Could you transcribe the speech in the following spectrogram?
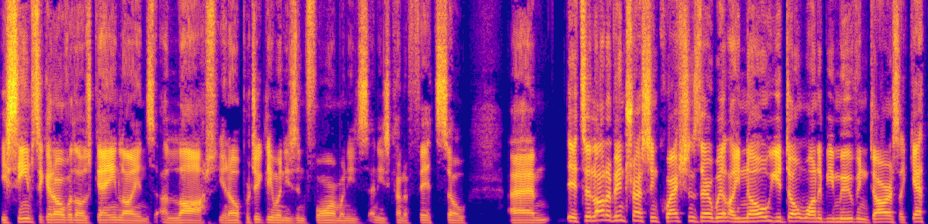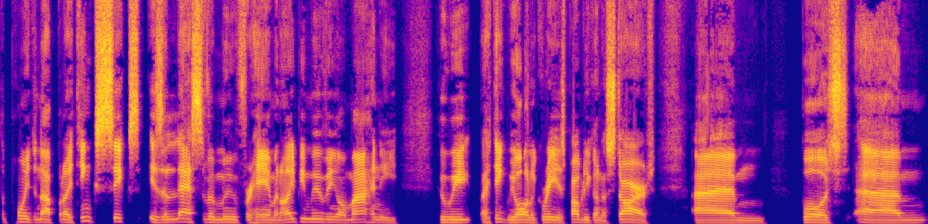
he seems to get over those gain lines a lot. You know, particularly when he's in form and he's and he's kind of fit. So um, it's a lot of interesting questions there, Will. I know you don't want to be moving Doris. I get the point in that, but I think six is a less of a move for him, and I'd be moving O'Mahony, who we I think we all agree is probably going to start. Um, but um,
